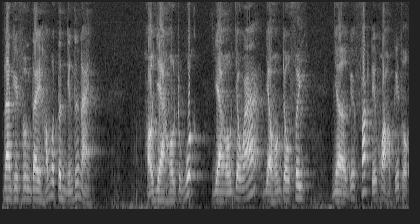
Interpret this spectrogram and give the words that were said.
đang khi phương Tây không có tin những thứ này, họ giàu hơn Trung Quốc và hơn châu Á và hơn châu Phi nhờ cái phát triển khoa học kỹ thuật.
